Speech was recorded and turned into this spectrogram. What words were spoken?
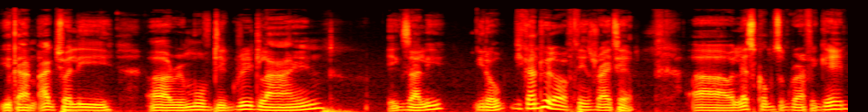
You can actually uh, remove the grid line exactly. You know you can do a lot of things right here. Uh, let's come to graph again.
